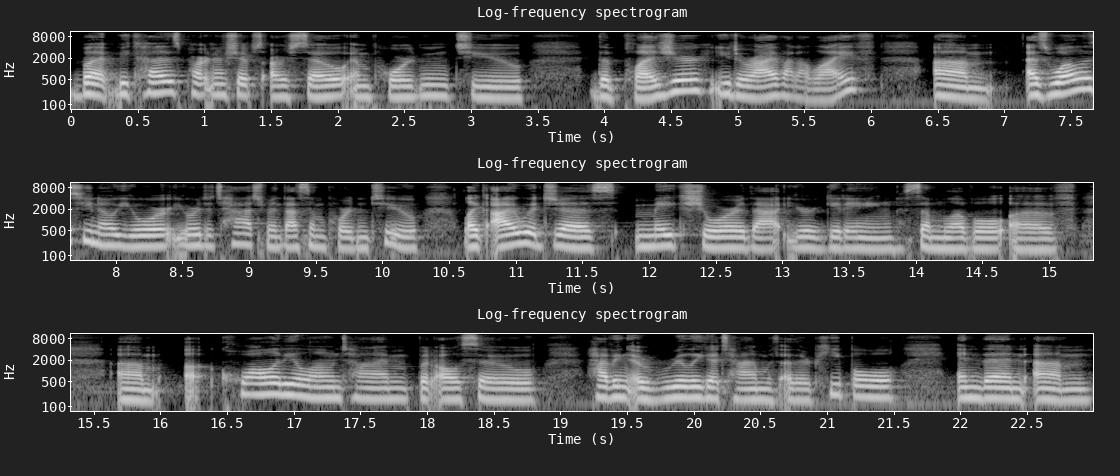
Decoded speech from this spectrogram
But because partnerships are so important to the pleasure you derive out of life, um, as well as you know your your detachment that's important too like i would just make sure that you're getting some level of um, quality alone time but also having a really good time with other people, and then um,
